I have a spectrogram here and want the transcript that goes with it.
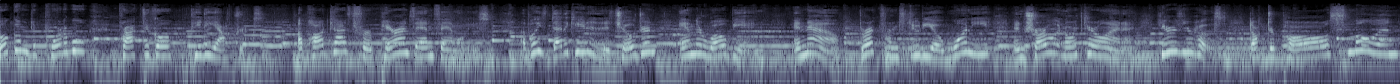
Welcome to Portable Practical Pediatrics, a podcast for parents and families, a place dedicated to children and their well being. And now, direct from Studio 1E in Charlotte, North Carolina, here's your host, Dr. Paul Smolen.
